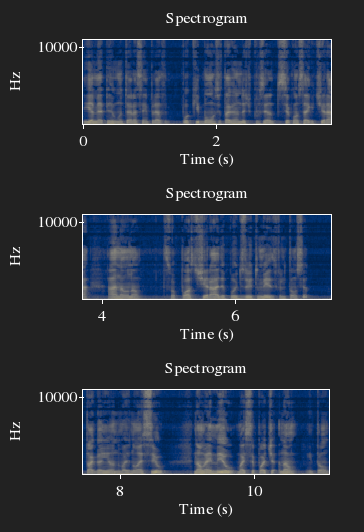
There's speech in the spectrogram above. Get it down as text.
E a minha pergunta era sempre essa. Pô, que bom, você tá ganhando 10%. Você consegue tirar? Ah, não, não. Só posso tirar depois de 18 meses. Eu falei, então você tá ganhando, mas não é seu. Não, é meu, mas você pode. Não, então...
